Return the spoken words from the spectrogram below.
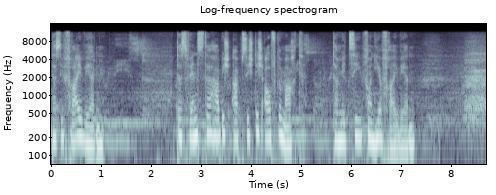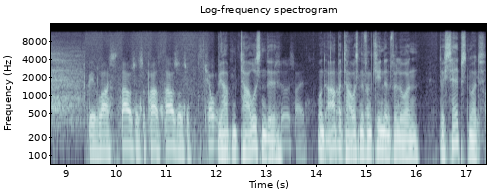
dass sie frei werden. Das Fenster habe ich absichtlich aufgemacht, damit sie von hier frei werden. Wir haben Tausende und Abertausende von Kindern verloren durch Selbstmord.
